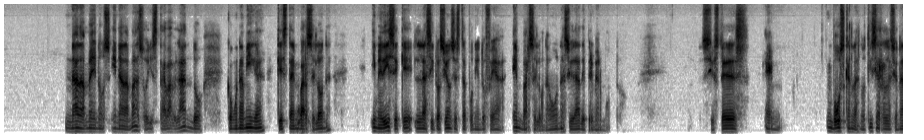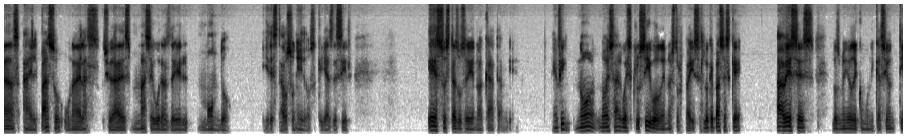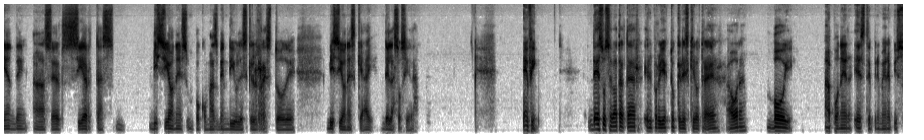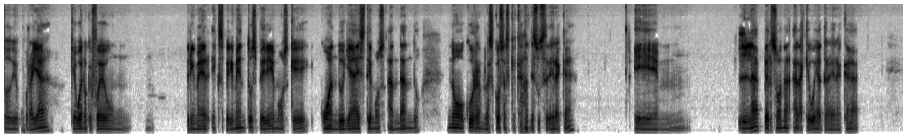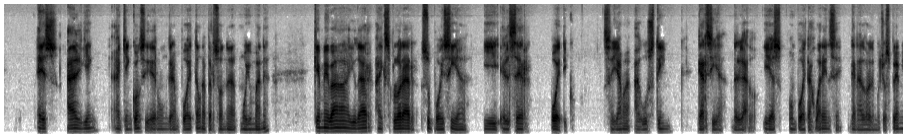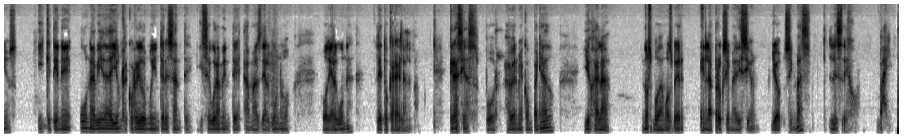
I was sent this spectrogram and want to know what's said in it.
Nada menos y nada más. Hoy estaba hablando con una amiga que está en Barcelona y me dice que la situación se está poniendo fea en Barcelona, una ciudad de primer mundo. Si ustedes buscan las noticias relacionadas a El Paso, una de las ciudades más seguras del mundo y de Estados Unidos, que ya es decir, eso está sucediendo acá también. En fin, no, no es algo exclusivo de nuestros países. Lo que pasa es que a veces los medios de comunicación tienden a hacer ciertas visiones un poco más vendibles que el resto de visiones que hay de la sociedad. En fin, de eso se va a tratar el proyecto que les quiero traer ahora. Voy a poner este primer episodio por allá. Qué bueno que fue un primer experimento. Esperemos que cuando ya estemos andando, no ocurran las cosas que acaban de suceder acá. Em, la persona a la que voy a traer acá es alguien a quien considero un gran poeta, una persona muy humana, que me va a ayudar a explorar su poesía y el ser poético. Se llama Agustín García Delgado y es un poeta juarense, ganador de muchos premios, y que tiene una vida y un recorrido muy interesante y seguramente a más de alguno o de alguna le tocará el alma. Gracias por haberme acompañado y ojalá nos podamos ver en la próxima edición. Yo, sin más, les dejo. Bye.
